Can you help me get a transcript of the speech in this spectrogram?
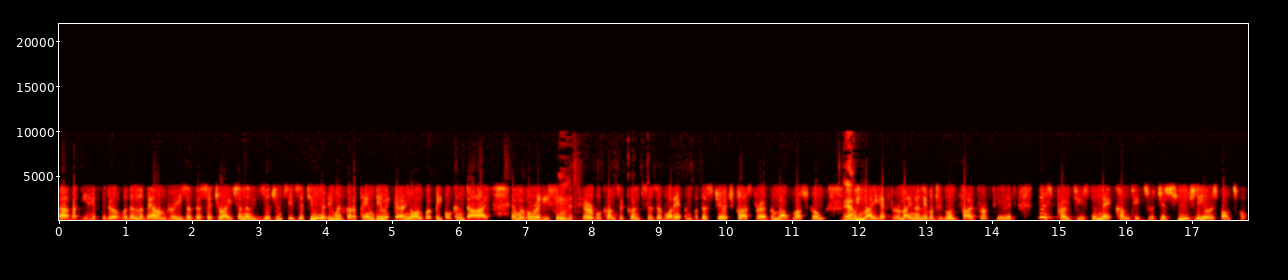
Uh, but you have to do it within the boundaries of the situation and exigencies of community. We've got a pandemic going on where people can die, and we've already seen mm. the terrible consequences of what happened with this church cluster over Mount Roskill. Yeah. We may have to remain in level 2.5 for a period. This protest in that context was just hugely irresponsible.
